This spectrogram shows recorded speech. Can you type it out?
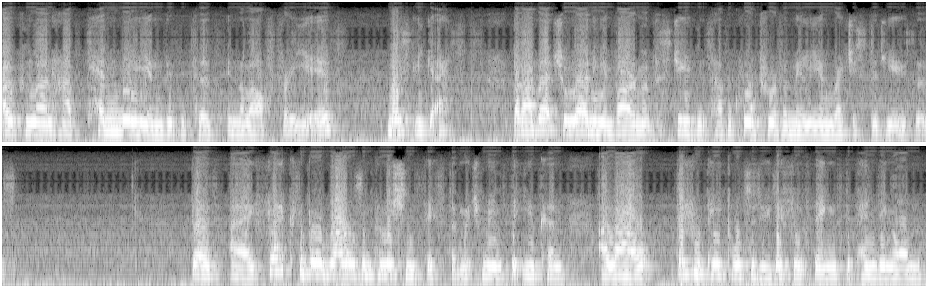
OpenLearn has 10 million visitors in the last three years, mostly guests, but our virtual learning environment for students has a quarter of a million registered users there's a flexible roles and permission system which means that you can allow different people to do different things depending on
